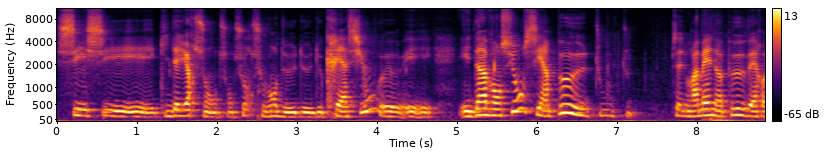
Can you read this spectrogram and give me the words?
c'est, qui d'ailleurs sont, sont source souvent de, création euh, et, et d'invention, c'est un peu tout, ça nous ramène un peu vers,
